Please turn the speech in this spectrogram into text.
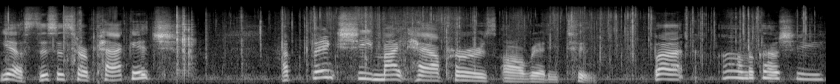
Yes, this is her package. I think she might have hers already too. But, oh, look how she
